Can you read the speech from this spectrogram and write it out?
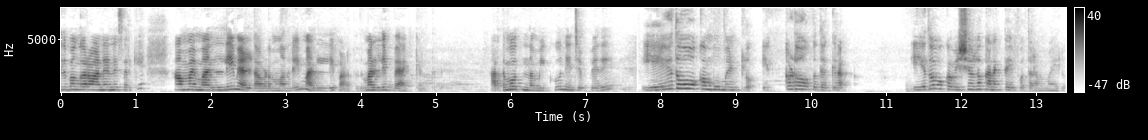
ఇది బంగారం అని అనేసరికి అమ్మాయి మళ్ళీ మెల్ట్ అవ్వడం మొదలై మళ్ళీ పడుతుంది. మళ్ళీ బ్యాక్కి వెళ్తుంది. అర్థమవుతుందా మీకు? నేను చెప్పేది ఏదో ఒక మూమెంట్లో ఎక్కడో ఒక దగ్గర ఏదో ఒక విషయంలో కనెక్ట్ అయిపోతారు అమ్మాయిలు.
